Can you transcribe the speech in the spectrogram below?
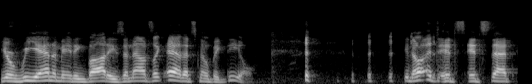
you're reanimating bodies, and now it's like, eh, that's no big deal. you know, it, it's it's that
